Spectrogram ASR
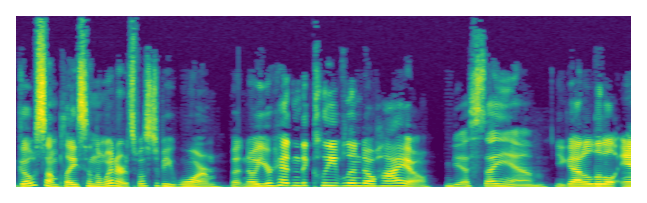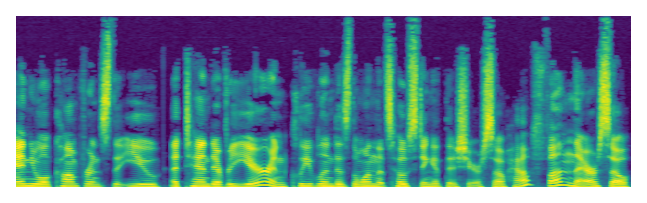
go someplace in the winter, it's supposed to be warm. But no, you're heading to Cleveland, Ohio. Yes, I am. You got a little annual conference that you attend every year, and Cleveland is the one that's hosting it this year. So have fun there. So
